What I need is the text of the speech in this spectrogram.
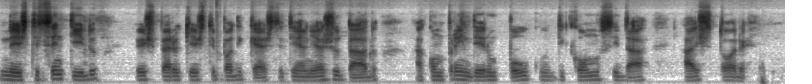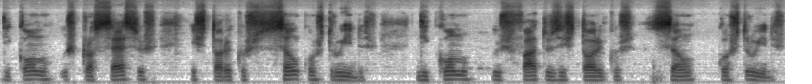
Neste sentido, eu espero que este podcast tenha lhe ajudado a compreender um pouco de como se dá a história, de como os processos históricos são construídos, de como os fatos históricos são construídos.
